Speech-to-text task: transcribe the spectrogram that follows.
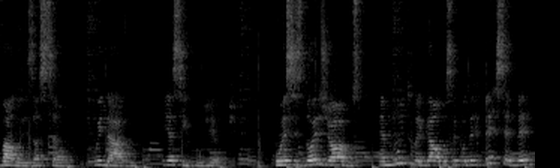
valorização, cuidado e assim por diante. Com esses dois jogos, é muito legal você poder perceber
